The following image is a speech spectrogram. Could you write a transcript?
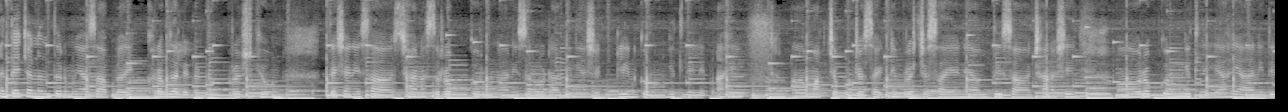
आणि त्याच्यानंतर मी असा आपला एक खराब झालेला टूथब्रश घेऊन त्याच्याने सा छान असं रब करून आणि सर्व दागिने असे क्लीन करून घेतलेले आहे. मागच्या पुढच्या साईडने ब्रशच्या साहाय्याने अगदी सा छान असे रब करून घेतलेले आहे आणि ते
